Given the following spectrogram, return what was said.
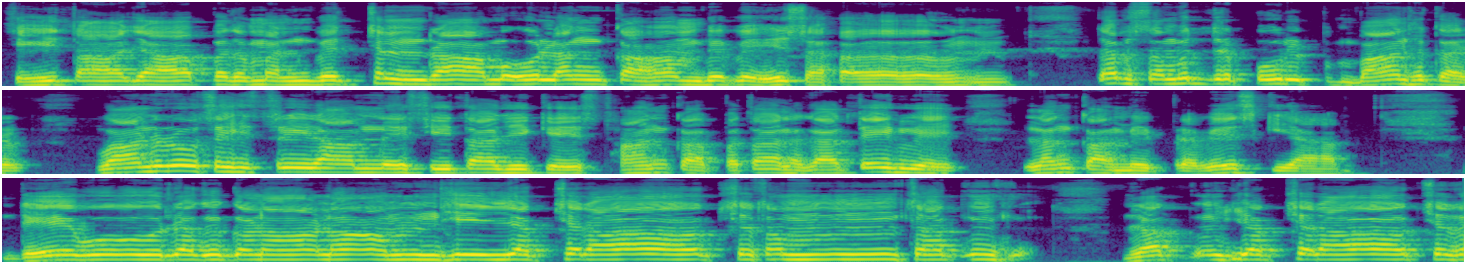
सीताया पदमन्विच्छन राम लंका विवेश। तब समुद्र पुल बांधकर वानरों से ही श्री राम ने सीता जी के स्थान का पता लगाते हुए लंका में प्रवेश किया। देवो रगगणानाम ही यक्षराक्षसम यक्षराक्षस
